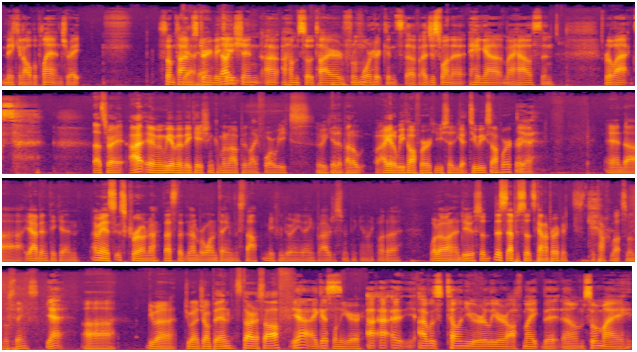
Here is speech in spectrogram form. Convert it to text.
making all the plans. Right. Sometimes Yeah, yeah. during Yeah, you- vacation, I, I'm so tired from work and stuff. I just want to hang out at my house and relax. That's right. I, I mean, we have a vacation coming up in like four weeks. We get about a. I get a week off work. You said you got two weeks off work, right? Yeah, And uh, yeah, I've been thinking. I mean, it's, it's Corona. That's the number one thing to stop me from doing anything. But I've just been thinking like, what do what do I want to do? So this episode's kind of perfect to talk about some of those things. yeah, Uh, do you wanna do you wanna jump in? Start us off. yeah. I guess One of your. I, I I- I was telling you earlier off mic that um, some of my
